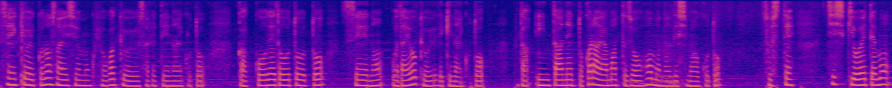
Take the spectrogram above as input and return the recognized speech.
性教育の最終目標が共有されていないこと学校で堂々と性の話題を共有できないことまたインターネットから誤った情報を学んでしまうことそして知識を得ても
